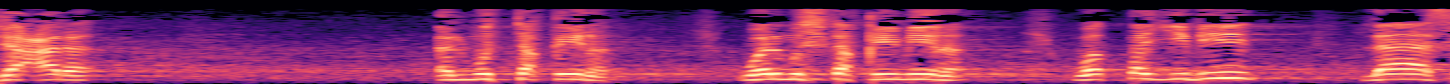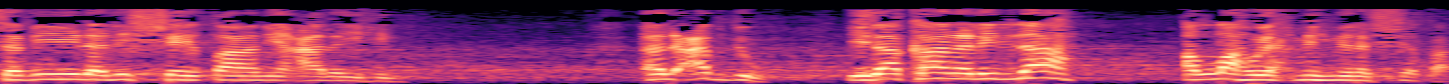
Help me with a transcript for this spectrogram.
جعل المتقين والمستقيمين والطيبين لا سبيل للشيطان عليهم. العبد إذا كان لله الله يحميه من الشيطان.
